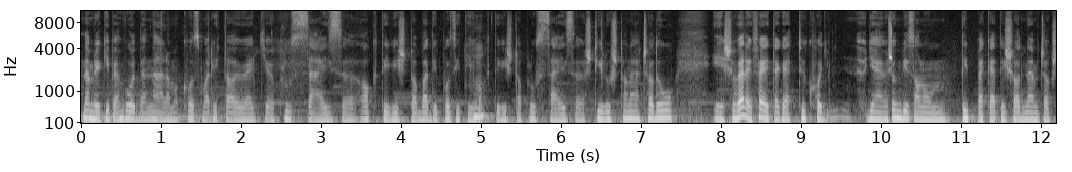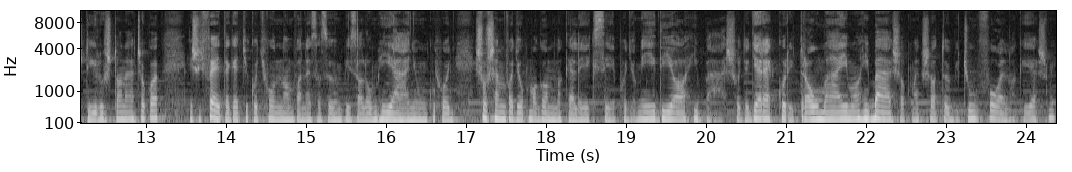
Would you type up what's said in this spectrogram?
Nemrégiben volt benne nálam a Kozmarita, ő egy plus size aktivista, body pozitív hm. aktivista, plus size stílus tanácsadó, és vele fejtegettük, hogy ugye önbizalom tippeket is ad, nem csak stílus tanácsokat, és hogy fejtegetjük, hogy honnan van ez az önbizalom hiányunk, hogy sosem vagyok magamnak elég szép, hogy a média hibás, hogy a gyerekkori traumáim a hibásak, meg stb. csúfolnak, ilyesmi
